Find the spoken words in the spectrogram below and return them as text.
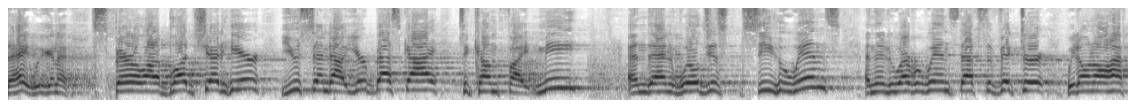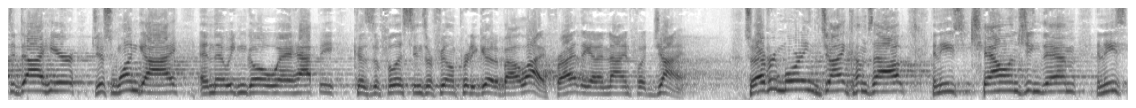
Say, hey, we're going to spare a lot of bloodshed here. You send out your best guy to come fight me and then we'll just see who wins, and then whoever wins, that's the victor. We don't all have to die here, just one guy, and then we can go away happy because the Philistines are feeling pretty good about life, right? They got a nine foot giant. So every morning the giant comes out and he's challenging them and he's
